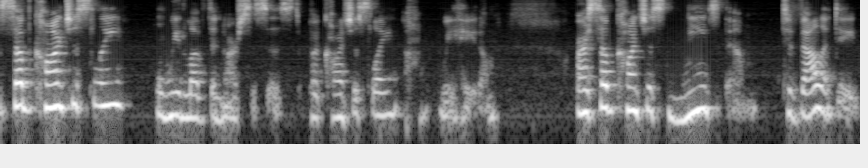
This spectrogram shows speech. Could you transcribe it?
Subconsciously, we love the narcissist, but consciously, we hate them. Our subconscious needs them to validate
